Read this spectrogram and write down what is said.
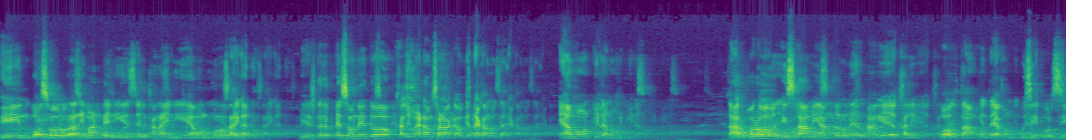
তিন বছর ওরা রিমান্ডে নিয়ে জেলখানায় নিয়ে, এমন কোনো জায়গা নেই। বিশেষ করে পেছনে তো খালি ম্যাডাম ছাড়া কাউকে দেখানো যায়। এমন পিটানো পিটিয়া তারপরও ইসলামী আন্দোলনের আগে খালি বলতাম, কিন্তু এখন বুঝে করছি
